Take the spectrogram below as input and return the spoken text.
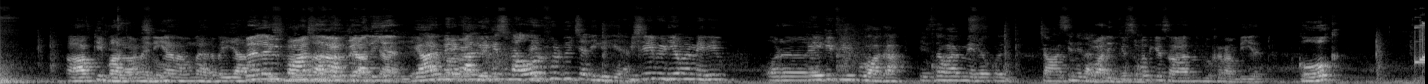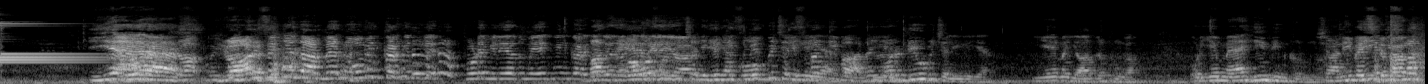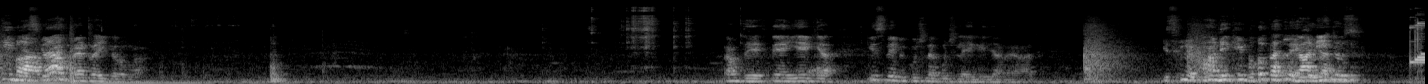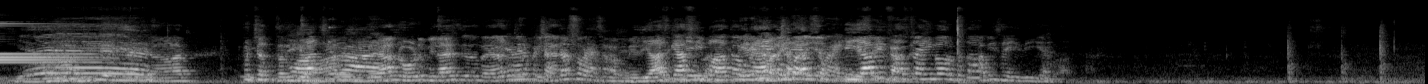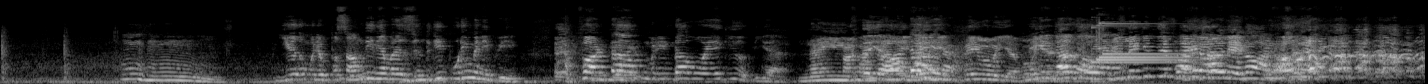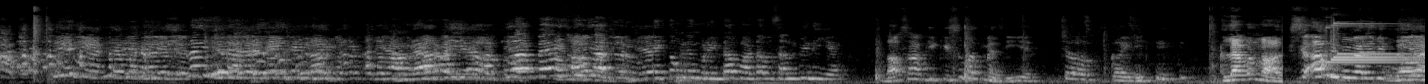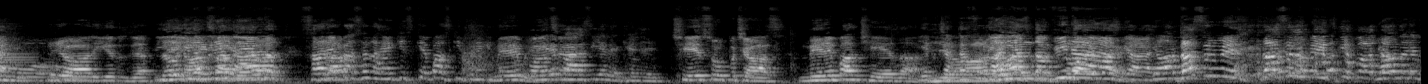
आपकी बातों में नहीं आना मैं भाई आप पहले भी किस्मत पाँच हज़ार आगे रुपया क्या। यार मेरे कल भी किस्मत पावरफुल भी चली गई है। पिछली वीडियो में मेरी और एक ही फ्लिप हुआ था। इस दफ़ा मेरे को चांस ही नहीं लगा। तुम्हारी किस्मत के साथ ही खराबी है। कोक यार यार इसे क्या दार मैं दो विन करके तुझे थोड़े मिले हैं तुम्हें एक विन करके बात दे ये रहा हूँ। है, पावरफुल भी यार। चली गई ये है किस्मत- कोक भी चली किस्मत गई की है बात है ये। और ड्यू भी चली गई है। ये मैं याद रखूँगा। और ये मैं ही विन करूँगा। शानी भाई किस्मत की बात है। मैं ट्राई करूँगा। अब देखते हैं ये क्या किसने भी कुछ ना कुछ लेके जाना है आज। इसमें पानी की बोतल लेके जूस यार पचहत्तर। नया नोट मिला है इससे नया ये मेरे। 75 सौ है। यार कैसी मेरी बात है मैं भी फ़र्स्ट टाइम और बता भी सही दी है। ये तो मुझे पसंद ही नहीं है मैंने ज़िंदगी पूरी में नहीं पी फाटा मिरिंडा वो एक ही होती है नहीं फांटा ही फांटा है, फांटा नहीं, ही है। नहीं वो ही है वो ही लेकिन है। गलत हो गया। लेकिन ये फांटा फांटा ले लो। मैं भाई ये आपको- यार मैं इसमें क्या करूँ एक तो मुझे मिरिंडा फांटा पसंद भी नहीं है बस आपकी किस्मत में थी ये। चलो कोई नहीं। लेमन अभी भी मैंने भी दिया है। यार ये तो जाती है। यार, सारे पैसे रहे किसके पास? कितने कितने? मेरे? पास मेरे पास ये देखें जी। 650 मेरे पास छह हज़ार। ये पचहत्तर यार, सौ I am the winner. तुम्हारे पास क्या है? यार, दस रुपए यार मैंने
